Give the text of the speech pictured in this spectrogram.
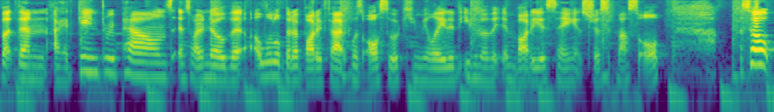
but then I had gained three pounds, and so I know that a little bit of body fat was also accumulated, even though the InBody is saying it's just muscle. So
